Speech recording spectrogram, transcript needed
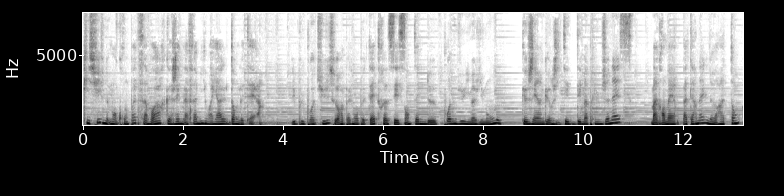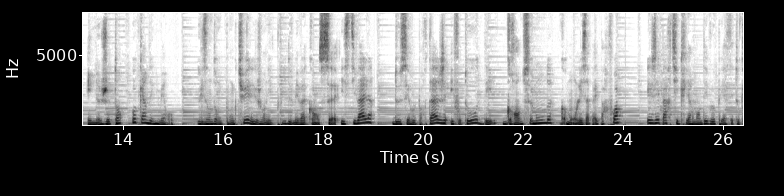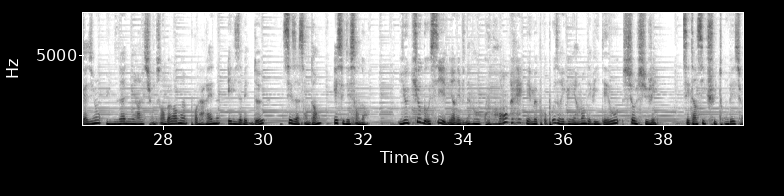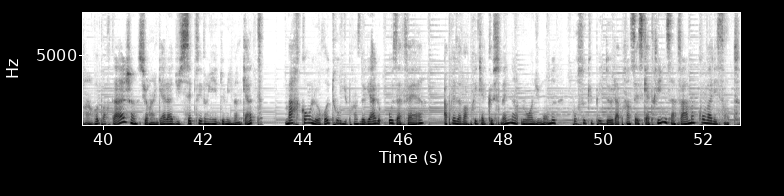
qui suivent ne manqueront pas de savoir que j'aime la famille royale d'Angleterre. Les plus pointus se rappelleront peut-être ces centaines de points de vue images du monde que j'ai ingurgité dès ma prime jeunesse, ma grand-mère paternelle ne ratant et ne jetant aucun des numéros. Ils ont donc ponctué les journées de pluie de mes vacances estivales, de ces reportages et photos des grands de ce monde, comme on les appelle parfois, et j'ai particulièrement développé à cette occasion une admiration sans borne pour la reine Elisabeth II, ses ascendants et ses descendants. YouTube aussi est bien évidemment au courant et me propose régulièrement des vidéos sur le sujet. C'est ainsi que je suis tombée sur un reportage sur un gala du 7 février 2024, marquant le retour du prince de Galles aux affaires, après avoir pris quelques semaines loin du monde pour s'occuper de la princesse Catherine, sa femme, convalescente.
